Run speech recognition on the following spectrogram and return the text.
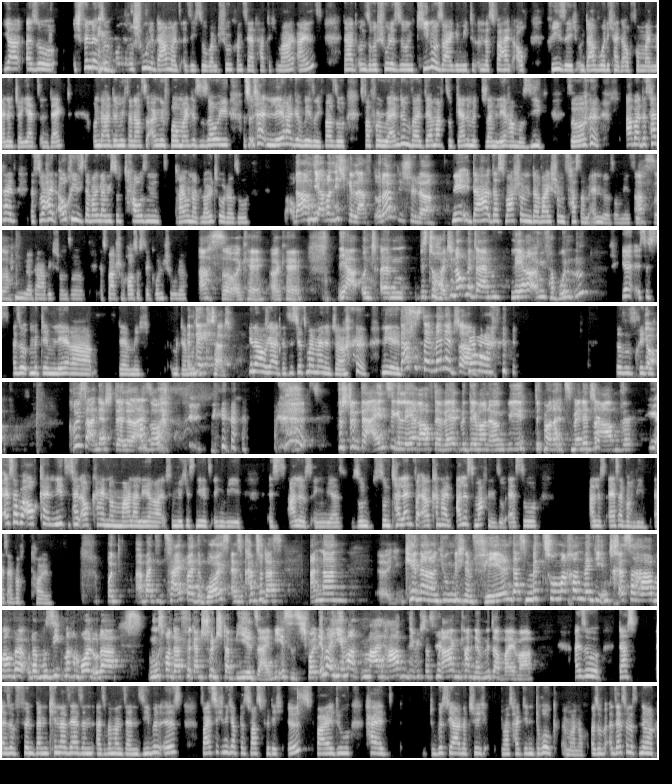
Ja, also ich finde, so unsere Schule damals, als ich so beim Schulkonzert hatte ich mal eins, da hat unsere Schule so einen Kinosaal gemietet und das war halt auch riesig und da wurde ich halt auch von meinem Manager jetzt entdeckt. Und da hat er mich danach so angesprochen, meinte so, Zoe, es ist halt ein Lehrer gewesen. Ich war so, es war voll random, weil wer macht so gerne mit seinem Lehrer Musik? So. Aber das hat halt, das war halt auch riesig. Da waren, glaube ich, so 1300 Leute oder so. Da haben die aber nicht gelacht, oder? Die Schüler. Nee, da, das war schon, da war ich schon fast am Ende so mäßig. Ach so. Da habe ich schon so, das war schon raus aus der Grundschule. Ach so, okay, okay. Ja, und ähm, bist du heute noch mit deinem Lehrer irgendwie verbunden? Ja, es ist, also mit dem Lehrer, der mich mit der Musik- Entdeckt hat. Genau, ja, das ist jetzt mein Manager. Nils. Das ist der Manager. ja. das ist richtig. Ja. Grüße an der Stelle. Also bestimmt der einzige Lehrer auf der Welt, mit dem man irgendwie, den man als Manager haben will. Er ist aber auch kein, Nils ist halt auch kein normaler Lehrer. Für mich ist Nils irgendwie, ist alles irgendwie er ist so, ein- so ein Talent, weil er kann halt alles machen. So, er ist so, alles, er ist einfach lieb, er ist einfach toll. Und aber die Zeit bei The Voice, also kannst du das anderen äh, Kindern und Jugendlichen empfehlen, das mitzumachen, wenn die Interesse haben oder Musik machen wollen? Oder muss man dafür ganz schön stabil sein? Wie ist es? Ich wollte immer jemanden mal haben, dem ich das fragen kann, der mit dabei war. Also, das, also für, wenn Kinder sehr, also wenn man sensibel ist, weiß ich nicht, ob das was für dich ist, weil du halt, du bist ja natürlich, du hast halt den Druck immer noch. Also selbst wenn es nur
